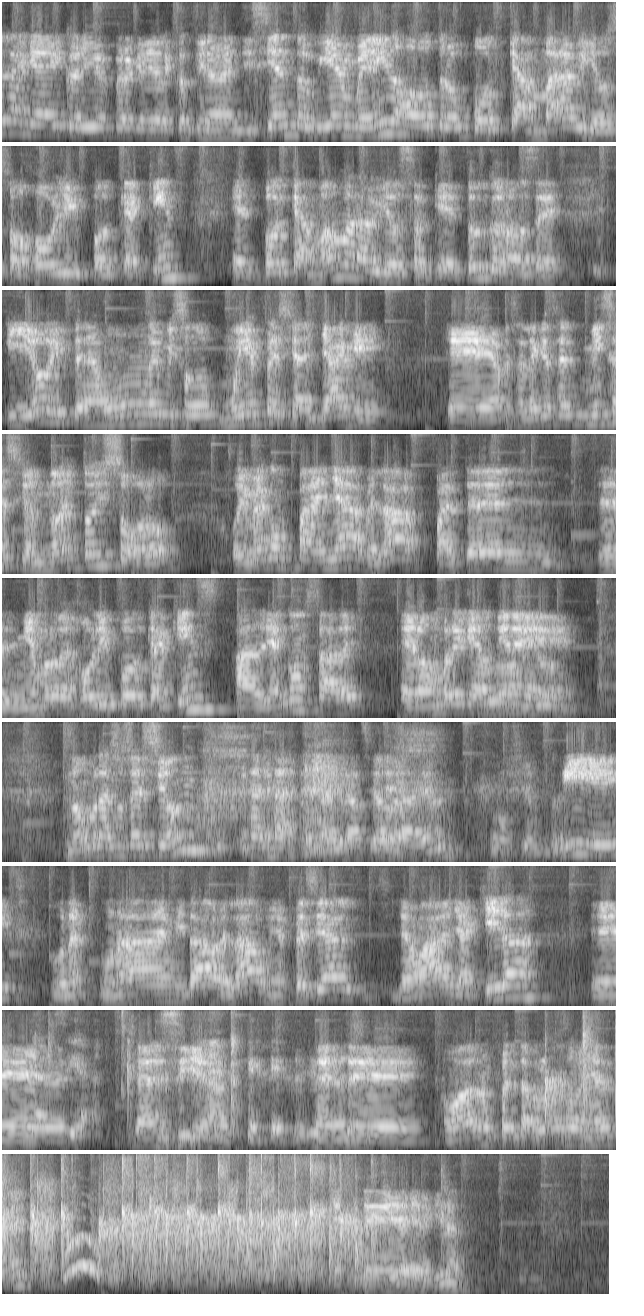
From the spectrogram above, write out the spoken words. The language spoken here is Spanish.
es la que hay, Corillo? Espero que Dios les continúe bendiciendo. Bienvenidos a otro podcast maravilloso, Holy Podcast Kings, el podcast más maravilloso que tú conoces. Y hoy tenemos un episodio muy especial, ya que, eh, a pesar de que es mi sesión, no estoy solo. Hoy me acompaña, ¿verdad? Parte del, del miembro de Holy Podcast Kings, Adrián González, el hombre que no tiene nombre a su sesión. Gracias, Brian, como siempre. Y una, una invitada, ¿verdad? Muy especial, se llama Yakira. eh, García. García. Este, vamos a dar un fuerte aplauso, mi gente. Este, tranquila.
